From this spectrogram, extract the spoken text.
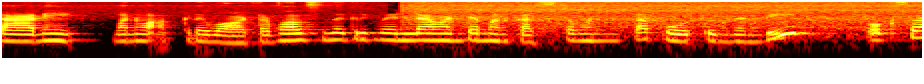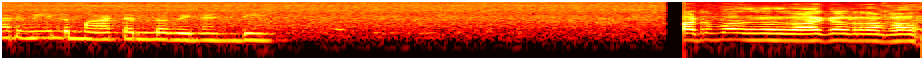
కానీ మనం అక్కడ వాటర్ ఫాల్స్ దగ్గరికి వెళ్ళామంటే మన కష్టం అంతా పోతుందండి. ఒకసారి వీళ్ళ మాటల్లో వినండి. వాటర్ ఫాల్స్ రాగలరా బాబు?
